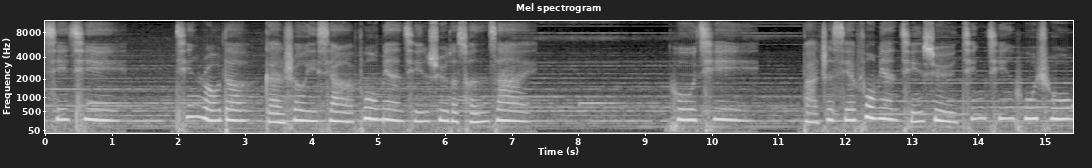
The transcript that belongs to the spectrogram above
吸气，轻柔的感受一下负面情绪的存在。呼气，把这些负面情绪轻轻呼出。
